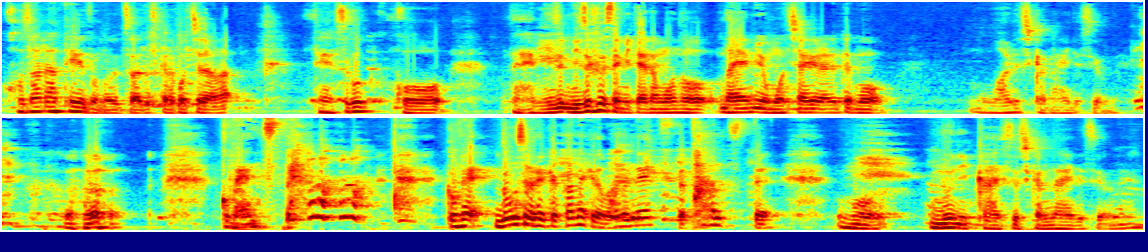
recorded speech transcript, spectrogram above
小皿程度の器ですから、こちらは。ね、すごくこう、ね、水、水風船みたいなものを、悩みを持ち上げられても、もう終わるしかないですよね。ごめんっつって。ごめん、どうすればいいか分かんないけど悪いねっつって、パンっつって、もう、無に返すしかないですよね。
